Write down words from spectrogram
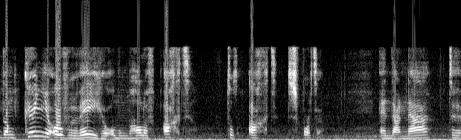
Dan kun je overwegen om om half 8 tot 8 te sporten. En daarna te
